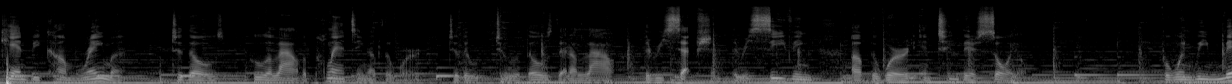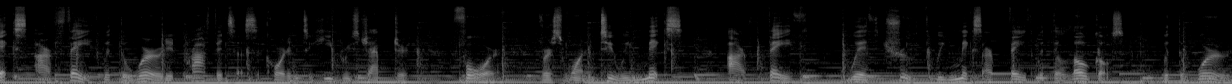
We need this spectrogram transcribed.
can become Rhema to those who allow the planting of the word, to, the, to those that allow the reception, the receiving of the word into their soil. For when we mix our faith with the word, it profits us, according to Hebrews chapter 4, verse 1 and 2. We mix our faith with truth. We mix our faith with the logos, with the word.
